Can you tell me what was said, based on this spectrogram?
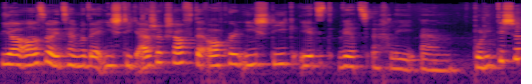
Ja, also, jetzt haben wir den Einstieg auch schon geschafft, den awkward Einstieg. Jetzt wird es ein bisschen ähm, politischer.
